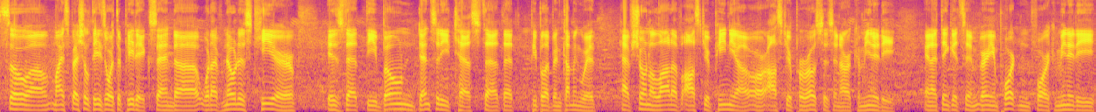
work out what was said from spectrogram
So uh, my specialty is orthopedics, and uh, what I've noticed here is that the bone density tests that, that people have been coming with have shown a lot of osteopenia or osteoporosis in our community. And I think it's um, very important for a community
